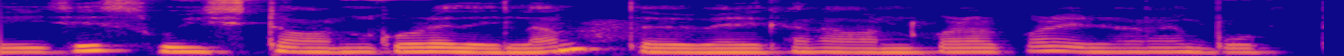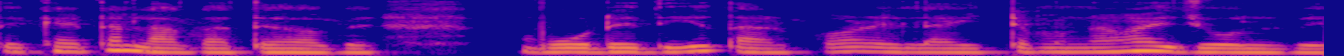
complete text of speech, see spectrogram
এই যে সুইচটা অন করে দিলাম, তো এবার এখানে অন করার পর এখানে বোর্ড থেকে এটা লাগাতে হবে। বোর্ডে দিয়ে তারপর এই লাইটটা মনে হয় জ্বলবে।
